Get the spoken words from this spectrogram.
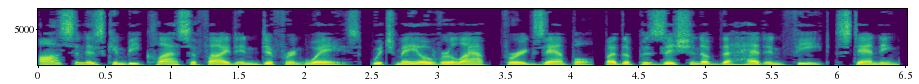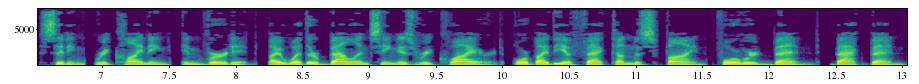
Asanas can be classified in different ways, which may overlap, for example, by the position of the head and feet standing, sitting, reclining, inverted, by whether balancing is required, or by the effect on the spine forward bend, back bend,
